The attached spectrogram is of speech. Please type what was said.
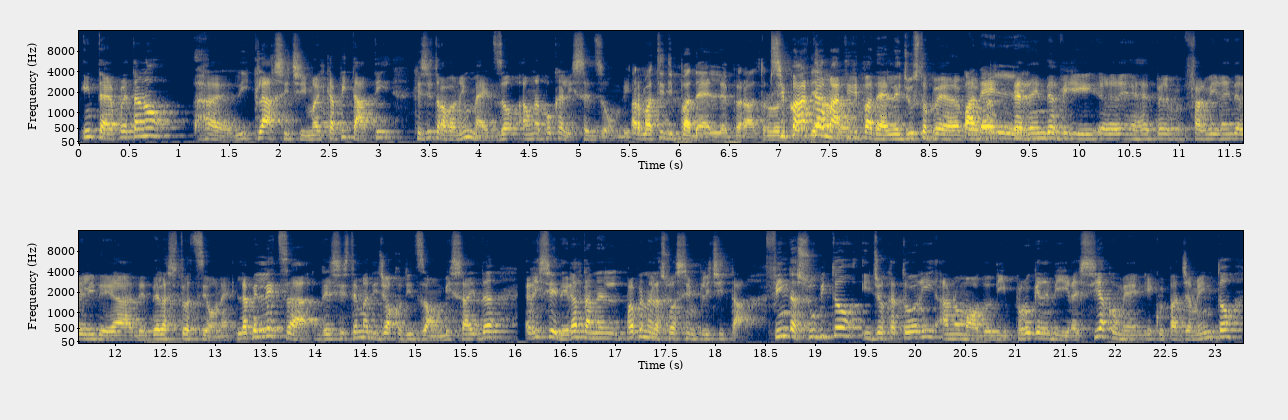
interpretano eh, i classici malcapitati che si trovano in mezzo a un'apocalisse zombie. Armati di padelle, peraltro. Si parte ricordiamo. armati di padelle, giusto per, per- Padelle. per rendervi, eh, per farvi rendere l'idea de- della situazione. La bellezza del sistema di gioco di Zombicide risiede in realtà nel- proprio nella sua semplicità. Fin da subito i giocatori hanno modo di progredire sia come equipaggiamento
